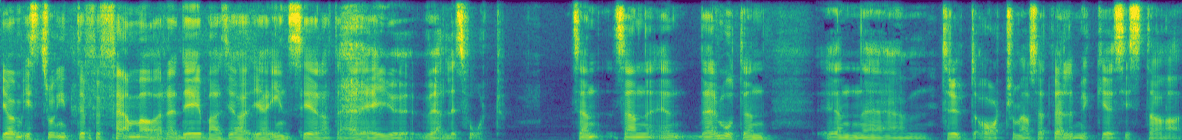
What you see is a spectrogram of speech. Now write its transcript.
jag misstror inte för fem öre. Det är bara att jag, jag inser att det här är ju väldigt svårt. Sen, sen en, däremot en en eh, trutart som jag har sett väldigt mycket sista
